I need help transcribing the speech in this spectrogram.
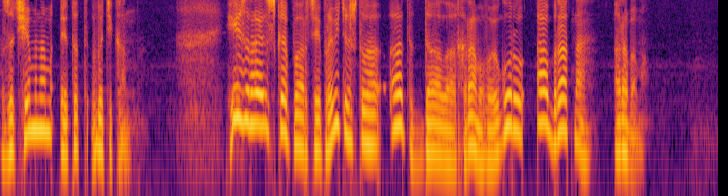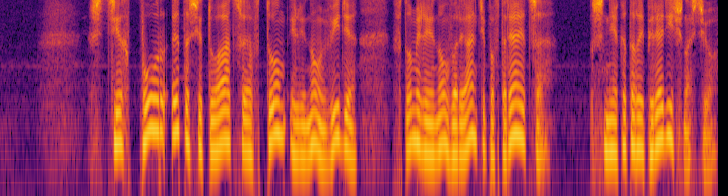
зачем нам этот Ватикан? Израильская партия правительства отдала храмовую гору обратно арабам. С тех пор эта ситуация в том или ином виде, в том или ином варианте повторяется с некоторой периодичностью.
